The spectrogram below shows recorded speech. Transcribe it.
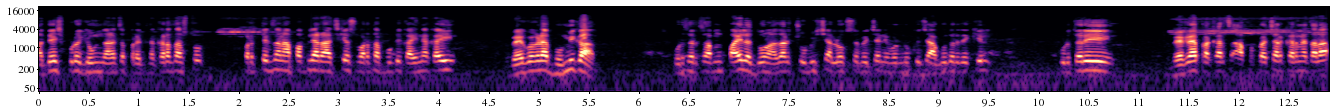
हा देश पुढे घेऊन जाण्याचा प्रयत्न करत असतो. प्रत्येकजण आपापल्या राजकीय स्वार्थापोटी काही ना काही वेगवेगळ्या भूमिका कुठेतरी आपण पाहिलं दोन हजार चोवीसच्या लोकसभेच्या निवडणुकीच्या अगोदर देखील कुठेतरी वेगळ्या प्रकारचा अपप्रचार करण्यात आला.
